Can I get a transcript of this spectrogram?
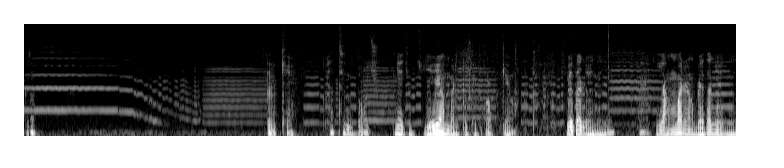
그래서 하트도 넣어주고 이게 귀엽죠 얘한 마리 또 데리고 가볼게요 매달려 있는 얘. 이 양말이랑 매달려 있는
